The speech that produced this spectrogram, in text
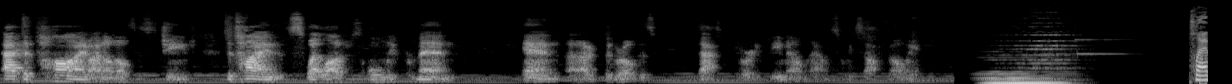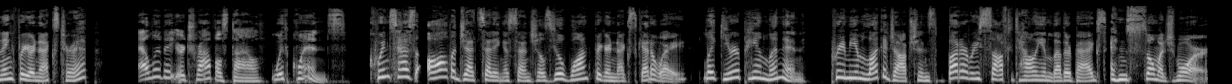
at the time, I don't know if this has changed, at the time, sweat lodge was only for men. And uh, the Grove is vast majority female now, so we stopped going. Planning for your next trip? Elevate your travel style with Quince. Quince has all the jet setting essentials you'll want for your next getaway, like European linen, premium luggage options, buttery soft Italian leather bags, and so much more.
